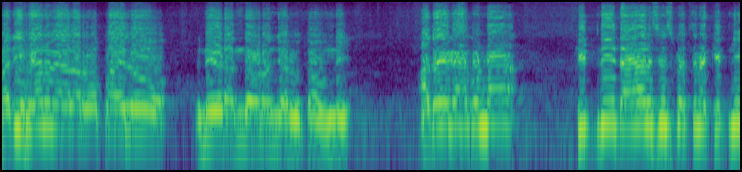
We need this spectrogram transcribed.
పదిహేను వేల రూపాయలు నేడు అందివ్వడం జరుగుతూ ఉంది. అదే కాకుండా కిడ్నీ డయాలసిస్కి వచ్చిన కిడ్నీ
